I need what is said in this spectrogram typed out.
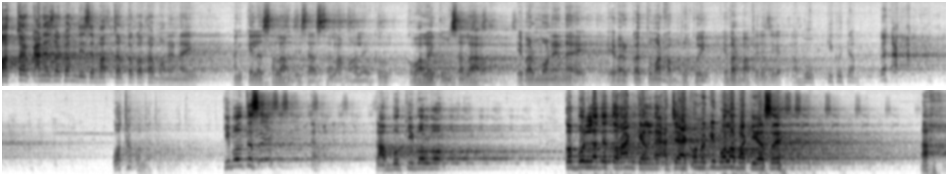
বাচ্চার কানে যখন দিছে, বাচ্চার তো কথা মনে নাই। আঙ্কেলে সালাম দিছে, আসসালামু আলাইকুম। ওয়ালাইকুম সালাম। এবার মনে নাই। এবার কয়, তোমার আব্বু কই? এবার বাপের জিজ্ঞাসা আব্বু, কি কইতাম? কথা কোন কি বলতেছে? আব্বু, কি বলব? বললাতে তোর আঙ্কেল নাই। আচ্ছা এখনও কি বলা বাকি আছে? আহ।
